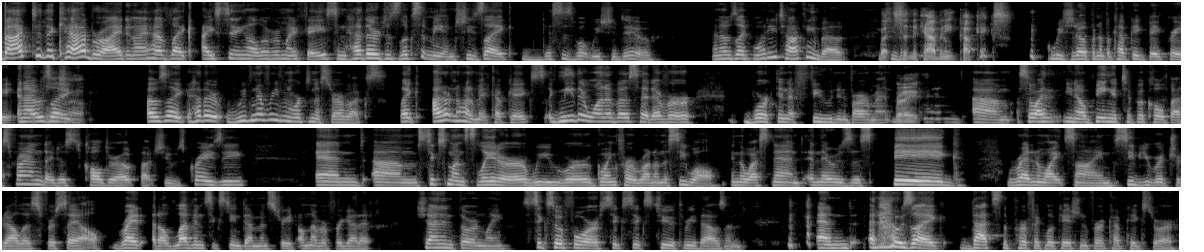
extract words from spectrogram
back to the cab ride and I have like icing all over my face. And Heather just looks at me and she's like, This is what we should do. And I was like, What are you talking about? What, She's sit in the cab and eat cupcakes? We should open up a cupcake bakery. And I was like, out. I was like, Heather, we've never even worked in a Starbucks. Like, I don't know how to make cupcakes. Like, neither one of us had ever worked in a food environment. right. And um, so I, you know, being a typical best friend, I just called her out, thought she was crazy. And um, six months later, we were going for a run on the seawall in the West End, and there was this big red and white sign, CB Richard Ellis for sale, right at 1116 Denman Street. I'll never forget it. Shannon Thornley, 604 662 3000. And and I was like, that's the perfect location for a cupcake store.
